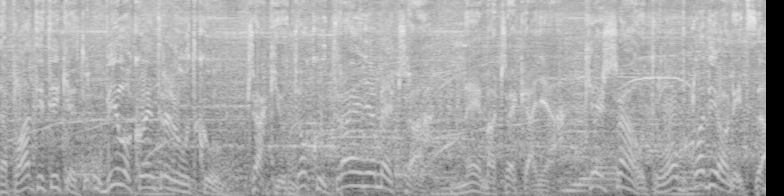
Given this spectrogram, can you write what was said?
Naplati tiket u bilo kojem trenutku, čak i u toku trajanja meča. Nema čekanja. Cash out Lob kladionica.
